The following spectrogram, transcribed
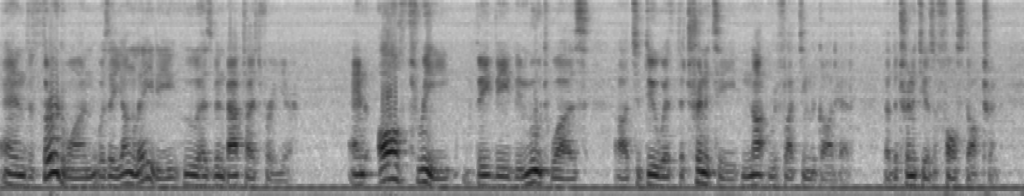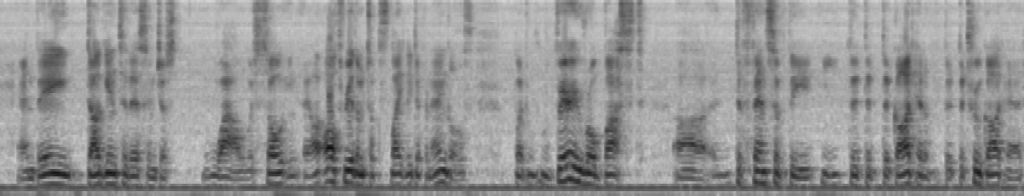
And the third one was a young lady who has been baptized for a year. And all three, the, the, the moot was uh, to do with the Trinity not reflecting the Godhead, that the Trinity is a false doctrine. And they dug into this and just, wow, was so, all three of them took slightly different angles, but very robust uh, defense of the, the, the, the Godhead, of the, the true Godhead,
